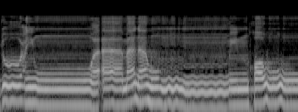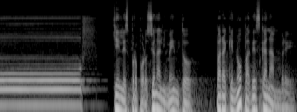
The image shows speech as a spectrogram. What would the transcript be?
جوع وآمنهم من خوف quien les proporciona alimento para que no padezcan hambre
